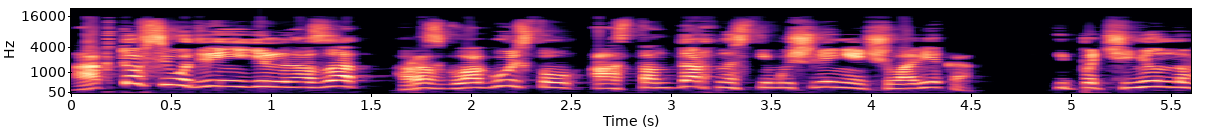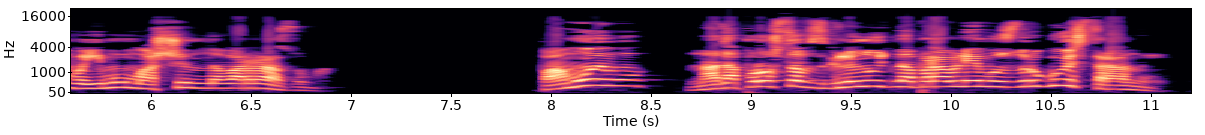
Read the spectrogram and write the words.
а кто всего две недели назад разглагольствовал о стандартности мышления человека и подчиненного ему машинного разума? По-моему, надо просто взглянуть на проблему с другой стороны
